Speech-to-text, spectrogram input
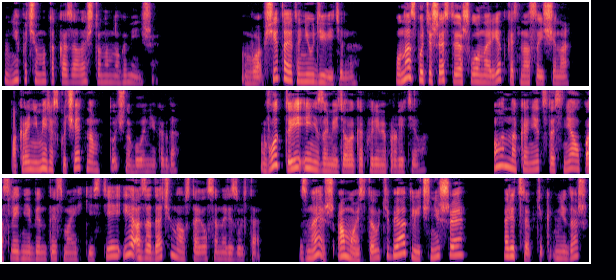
Мне почему-то казалось, что намного меньше. Вообще-то это неудивительно. У нас путешествие шло на редкость насыщенно. По крайней мере, скучать нам точно было некогда. Вот ты и не заметила, как время пролетело. Он наконец-то снял последние бинты с моих кистей и озадаченно уставился на результат. Знаешь, а мазь-то у тебя отличнейшая. Рецептик не дашь?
